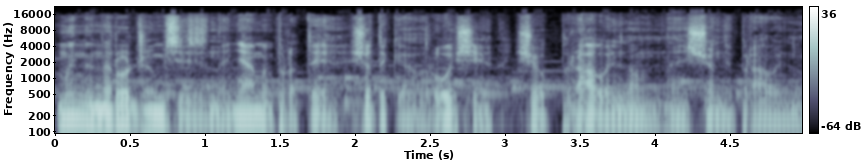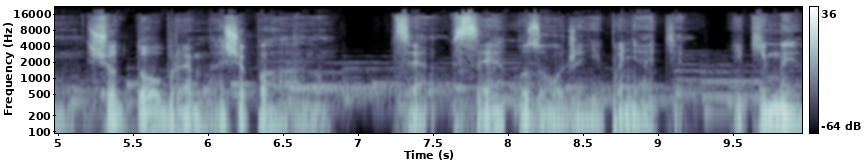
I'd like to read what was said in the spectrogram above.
Ми не народжуємося зі знаннями про те, що таке гроші, що правильно, а що неправильно, що добре, а що погано. Це все узгоджені поняття, які ми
